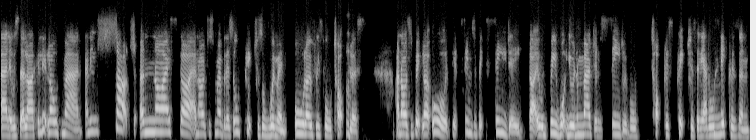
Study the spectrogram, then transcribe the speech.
and it was uh, like a little old man, and he was such a nice guy. And I just remember there's all pictures of women all over his wall, topless. And I was a bit like, oh, it seems a bit seedy. Like it would be what you would imagine seedy with all topless pictures, and he had all knickers and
